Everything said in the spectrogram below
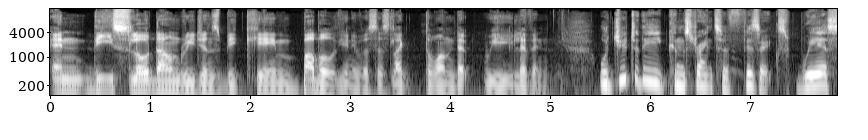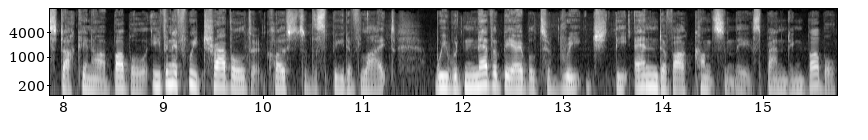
And these slowed down regions became bubble universes like the one that we live in. Well, due to the constraints of physics, we're stuck in our bubble. Even if we traveled at close to the speed of light, we would never be able to reach the end of our constantly expanding bubble.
